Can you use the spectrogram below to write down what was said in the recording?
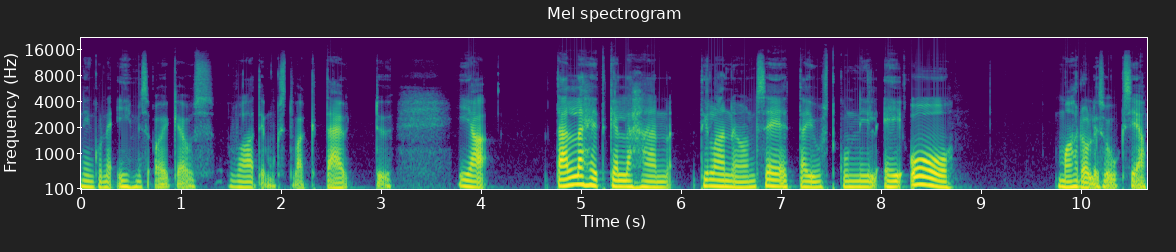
niin kuin ne ihmisoikeusvaatimukset vaikka täyttyy. Ja tällä hetkellähän tilanne on se, että just kun niillä ei ole mahdollisuuksia,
